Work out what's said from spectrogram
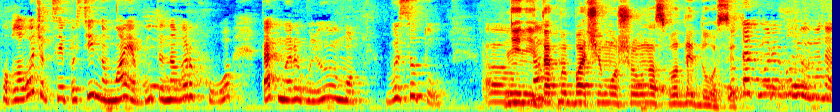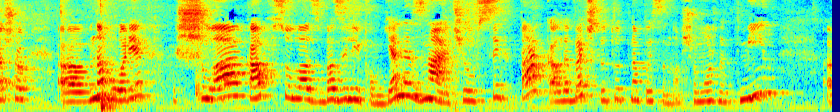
Поплавочок цей постійно має бути наверху. Так ми регулюємо висоту. Е, ні, ні, на- так ми бачимо, що у нас води Ну досить. так ми регулюємо, да, що е, в наборі йшла капсула з базиліком. Я не знаю, чи у всіх так, але бачите, тут написано, що можна тмін, е,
